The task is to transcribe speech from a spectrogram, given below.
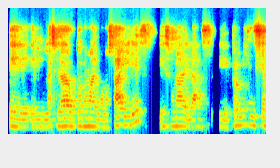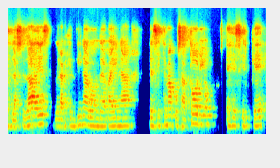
eh, en la ciudad autónoma de Buenos Aires, es una de las eh, provincias, de las ciudades de la Argentina donde reina el sistema acusatorio, es decir que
